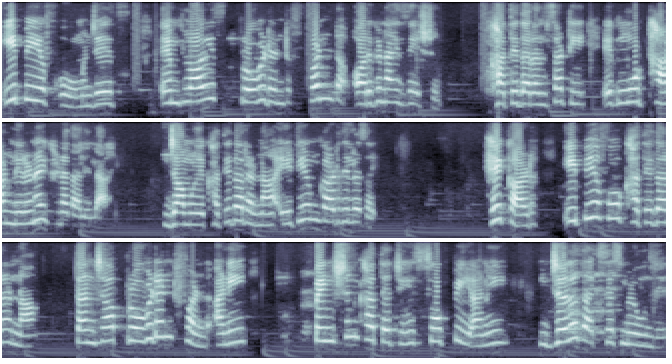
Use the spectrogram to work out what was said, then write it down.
ईपीएफओ म्हणजेच एम्प्लॉईज प्रोव्हिडंट फंड ऑर्गनायझेशन खातेदारांसाठी एक मोठा निर्णय घेण्यात आलेला आहे. ज्यामुळे खातेदारांना एटीएम कार्ड दिलं जाईल. हे कार्ड ईपीएफओ खातेदारांना त्यांच्या प्रोव्हिडंट फंड आणि पेन्शन खात्याची सोपी आणि जलद ऍक्सेस मिळवून देत.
